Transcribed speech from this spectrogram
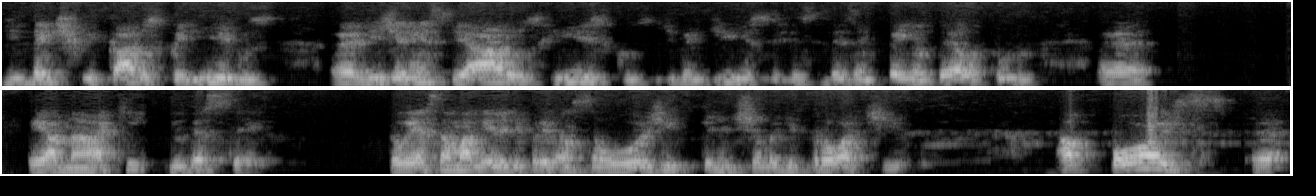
de, identificar os perigos, é, de gerenciar os riscos, de medir esse, esse desempenho dela, tudo, é, é a ANAC e o DSEA. Então, essa é a maneira de prevenção hoje que a gente chama de proativo. Após é,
